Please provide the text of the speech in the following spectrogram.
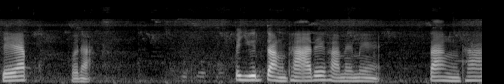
แจ๊บเพิ่นอะไปยืนตั้งท่าด้วยค่ะ แม่แม่ตั้งท่า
